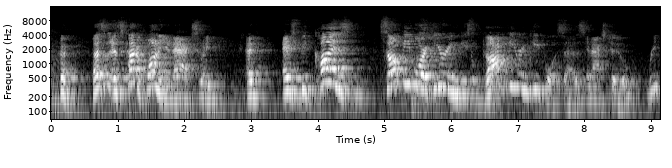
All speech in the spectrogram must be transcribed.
That's, it's kind of funny in Acts. When he, and, and it's because some people are hearing these God fearing people, it says in Acts 2. Read,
